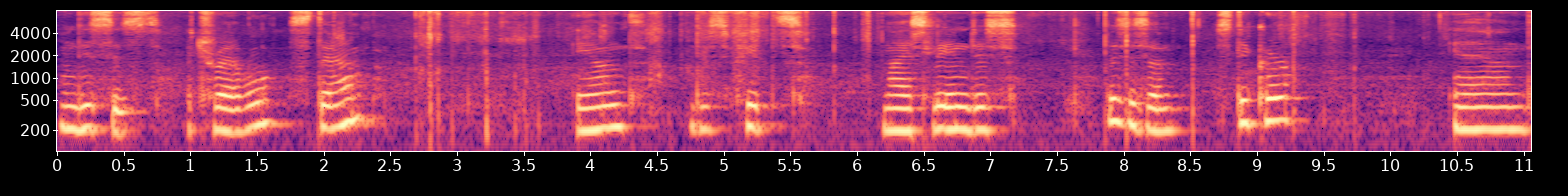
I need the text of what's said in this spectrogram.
and this is a travel stamp, and this fits nicely in this. This is a sticker, and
